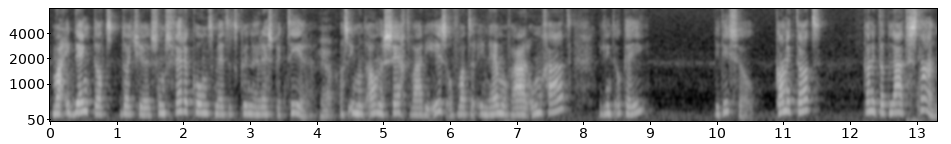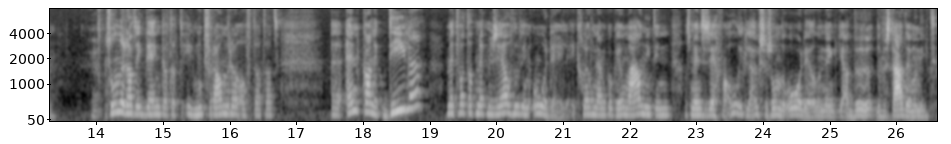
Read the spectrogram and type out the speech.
Maar ik denk dat, dat je soms verder komt met het kunnen respecteren. Ja. Als iemand anders zegt waar die is of wat er in hem of haar omgaat, dat je denkt, oké, dit is zo. Kan ik dat? Kan ik dat laten staan? Zonder dat ik denk dat dat moet veranderen of dat dat... eh, en kan ik dealen met wat dat met mezelf doet in oordelen. Ik geloof namelijk ook helemaal niet in... Als mensen zeggen van, oh, ik luister zonder oordeel. Dan denk ik, ja, de, dat bestaat helemaal niet.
